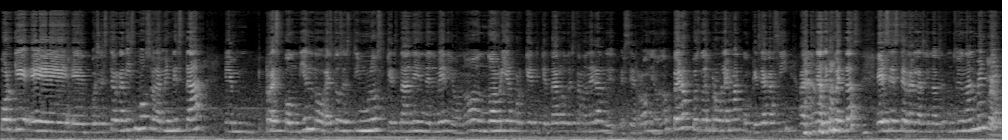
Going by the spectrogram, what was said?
Porque eh, eh, pues este organismo solamente está em, respondiendo a estos estímulos que están en el medio, ¿no? No habría por qué etiquetarlo de esta manera, es erróneo, ¿no? Pero pues no hay problema con que se haga así, al final de cuentas, es este relacionarse funcionalmente Claro.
